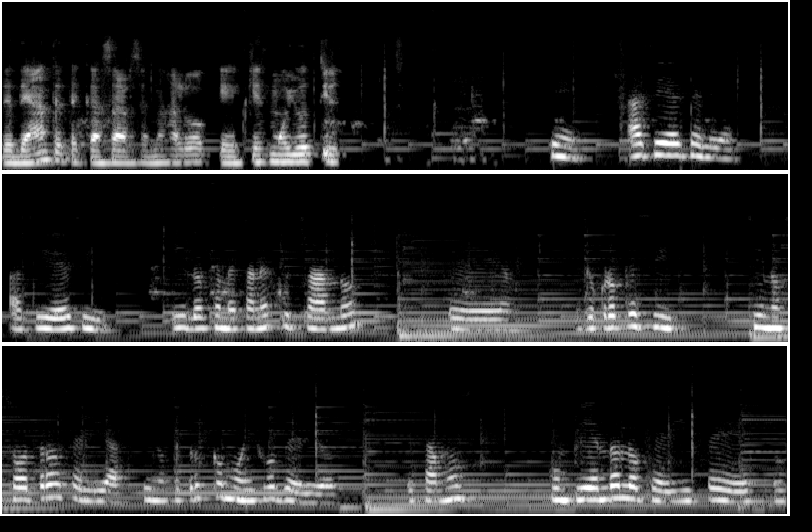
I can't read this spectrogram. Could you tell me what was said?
desde antes de casarse, ¿no? es algo que, que es muy útil. Sí, así es, Elías, así es. Y, y los que me están escuchando, eh, yo creo que sí, si nosotros, Elías, si nosotros como hijos de Dios estamos cumpliendo lo que dice esto,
